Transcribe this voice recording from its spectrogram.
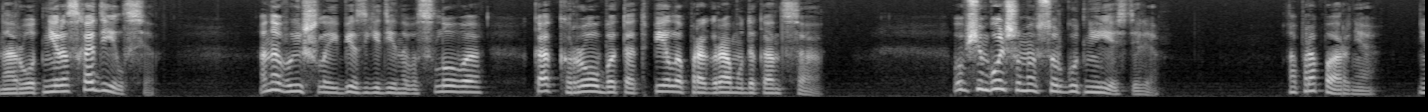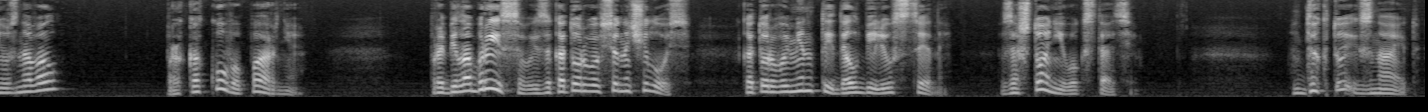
народ не расходился». Она вышла и без единого слова, как робот, отпела программу до конца. В общем, больше мы в Сургут не ездили. А про парня не узнавал? Про какого парня? Про Белобрысова, из-за которого все началось, которого менты долбили у сцены. За что они его, кстати? Да кто их знает?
